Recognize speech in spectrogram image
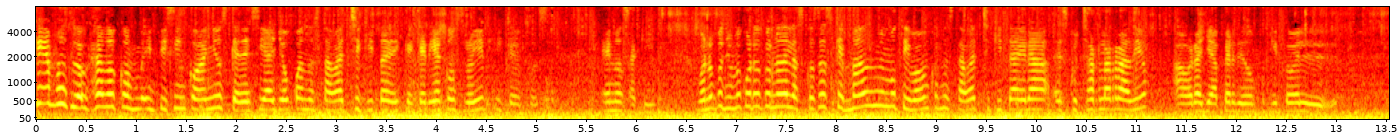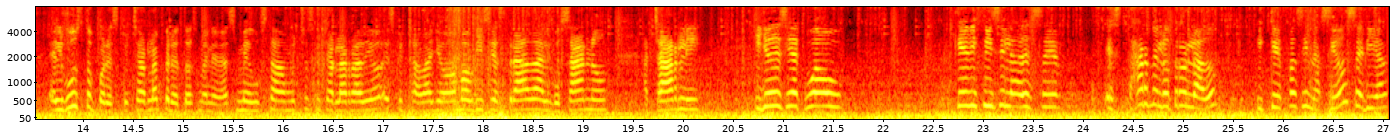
¿Qué hemos logrado con 25 años que decía yo cuando estaba chiquita y que quería construir y que pues enos aquí. Bueno, pues yo me acuerdo que una de las cosas que más me motivaban cuando estaba chiquita era escuchar la radio. Ahora ya he perdido un poquito el, el gusto por escucharla, pero de todas maneras me gustaba mucho escuchar la radio. Escuchaba yo a Mauricio Estrada, al Gusano, a Charlie. Y yo decía, wow, qué difícil ha de ser estar del otro lado y qué fascinación sería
